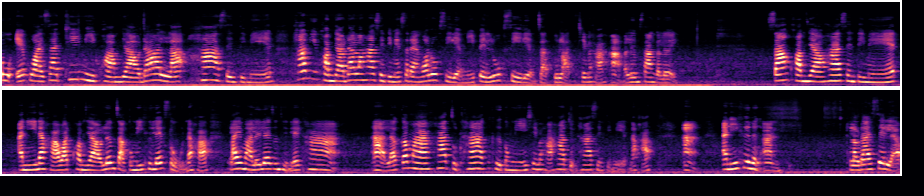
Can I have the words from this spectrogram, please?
w x y z ที่มีความยาวด้านละ5เซนติเมตรถ้ามีความยาวด้านละ5เซนติเมตรแสดงว่ารูปสี่เหลี่ยมนี้เป็นรูปสี่เหลี่ยมจัตุรัสใช่ไหมคะอะมาเริ่มสร้างกันเลย สร้างความยาว5เซนติเมตรอันนี้นะคะวัดความยาวเริ่มจากตรงนี้คือเลข0นะคะ ไล่มาเรื่อยๆจนถึงเลข 5 อะแล้วก็มา 5.5 ก็คือตรงนี้ใช่ไหมคะ 5.5เซนติเมตรนะคะอะอันนี้คือ 1 อัน เราได้เส้นแล้ว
